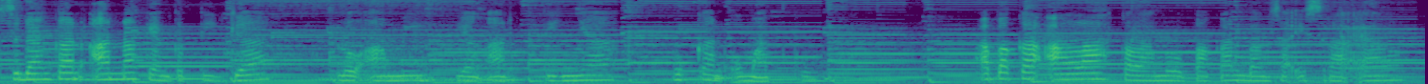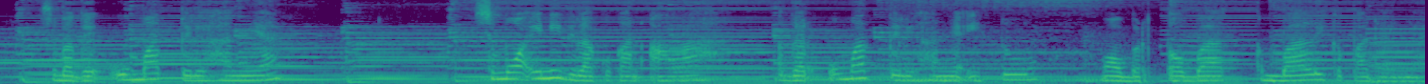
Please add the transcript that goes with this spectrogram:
Sedangkan anak yang ketiga, Loami yang artinya bukan umatku. Apakah Allah telah melupakan bangsa Israel sebagai umat pilihannya? Semua ini dilakukan Allah agar umat pilihannya itu mau bertobat kembali kepadanya.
